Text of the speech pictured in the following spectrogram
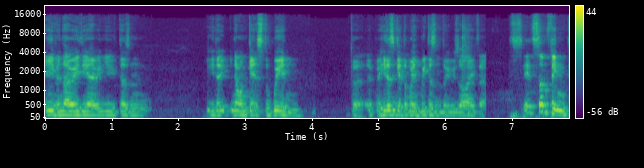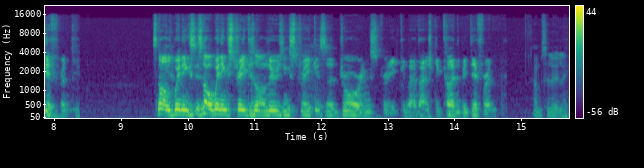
even though you know he doesn't. You don't. No one gets the win, but, but he doesn't get the win. But he doesn't lose either. It's, it's something different. It's not a winning. It's not a winning streak. It's not a losing streak. It's a drawing streak, and that'd actually kind of be different. absolutely.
